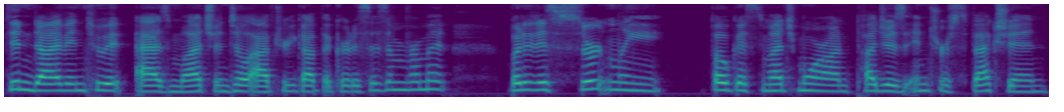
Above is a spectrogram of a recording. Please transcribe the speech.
didn't dive into it as much until after he got the criticism from it, but it is certainly focused much more on Pudge's introspection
